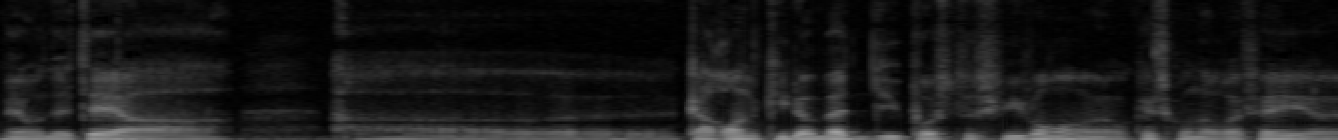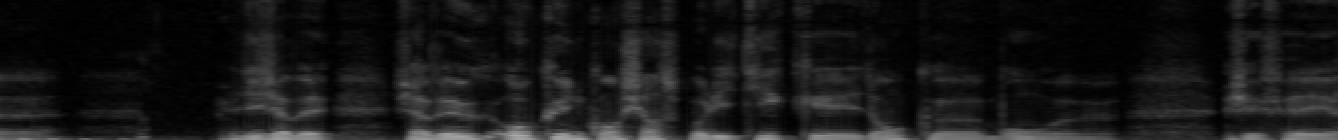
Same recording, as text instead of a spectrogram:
mais on était à, à, euh, 40 km du poste suivant. Qu'est-ce qu'on aurait fait je dis, j'avais, j'avais eu aucune conscience politique et donc, bon, j'ai fait,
